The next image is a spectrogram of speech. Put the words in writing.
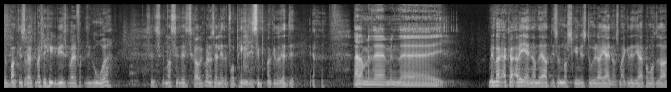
Men Bankene skal ikke være så hyggelige, de skal være gode. Så det, skal, man, det skal ikke være noe så lett å få penger i banken. bank. og dette. Ja. Nei da, men, eh, men Men er vi enige om det at liksom norske investorer i eiendomsmarkedet de har på en måte da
